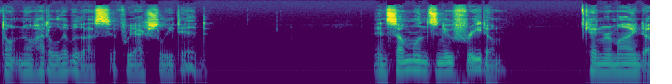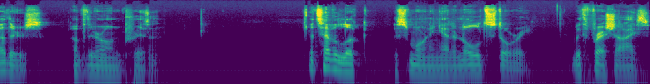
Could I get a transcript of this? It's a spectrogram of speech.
don't know how to live with us if we actually did. And someone's new freedom can remind others of their own prison. Let's have a look this morning at an old story with fresh eyes.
